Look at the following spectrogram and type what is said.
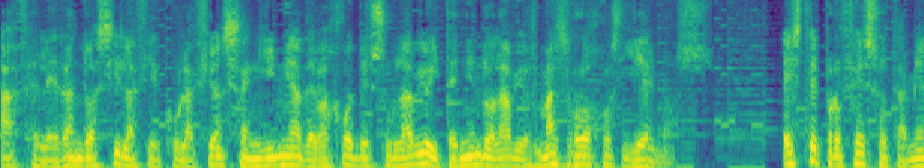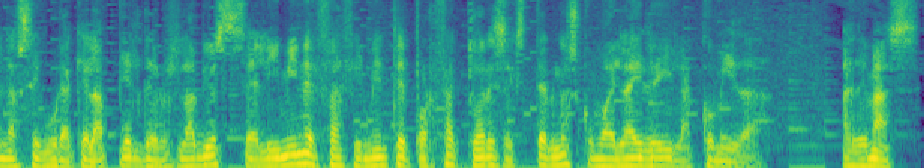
acelerando así la circulación sanguínea debajo de su labio y teniendo labios más rojos y llenos. Este proceso también asegura que la piel de los labios se elimine fácilmente por factores externos como el aire y la comida. Además,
